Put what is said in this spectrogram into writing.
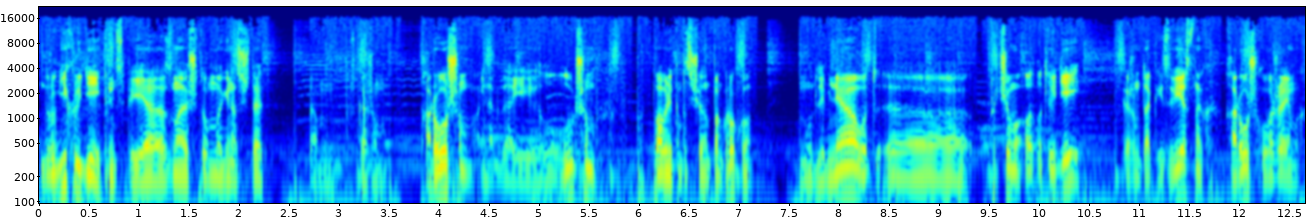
других людей, в принципе, я знаю, что многие нас считают, там, скажем, хорошим, а иногда и лучшим пабликом, посвященным панк-року. Ну, для меня вот, э, причем от, от людей, скажем так, известных, хороших, уважаемых,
